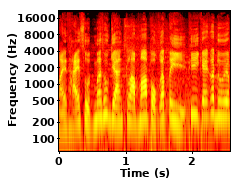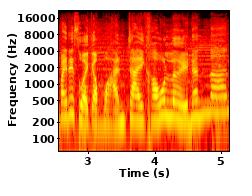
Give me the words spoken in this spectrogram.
ในท้ายสุดเมื่อทุกอย่างกลับมาปกติ พี่แกก็ดูไปได้สวยกับหวานใจเขาเลยนั่นนั่น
